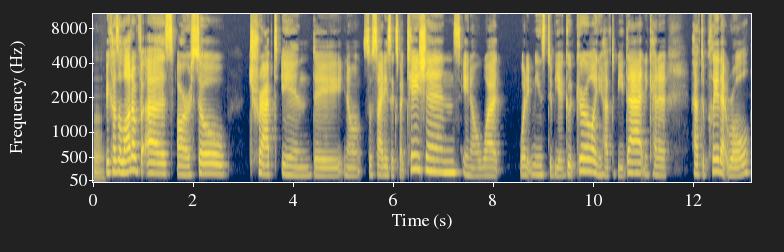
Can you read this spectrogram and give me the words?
Hmm. Because a lot of us are so trapped in the, you know, society's expectations, you know, what what it means to be a good girl and you have to be that and you kind of have to play that role.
